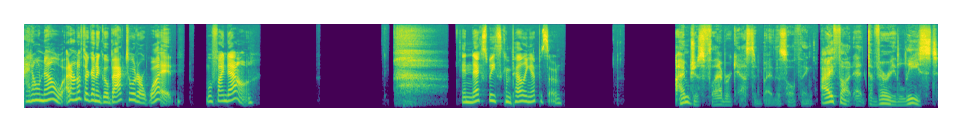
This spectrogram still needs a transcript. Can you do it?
I don't know. I don't know if they're going to go back to it or what. We'll find out. in next week's compelling episode. I'm just flabbergasted by this whole thing. I thought at the very least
